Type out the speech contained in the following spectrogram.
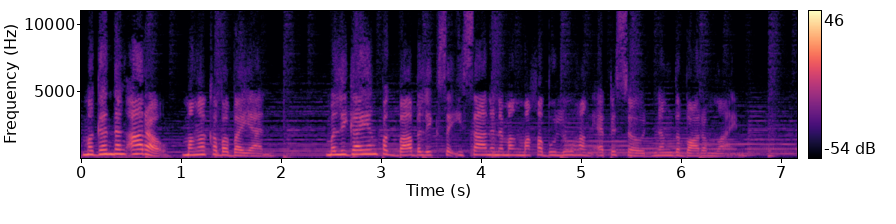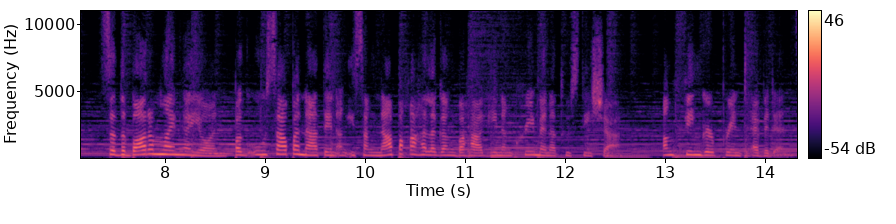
Magandang araw, mga kababayan. Maligayang pagbabalik sa isa na namang makabuluhang episode ng The Bottom Line. Sa The Bottom Line ngayon, pag-uusapan natin ang isang napakahalagang bahagi ng krimen at hustisya, ang fingerprint evidence.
